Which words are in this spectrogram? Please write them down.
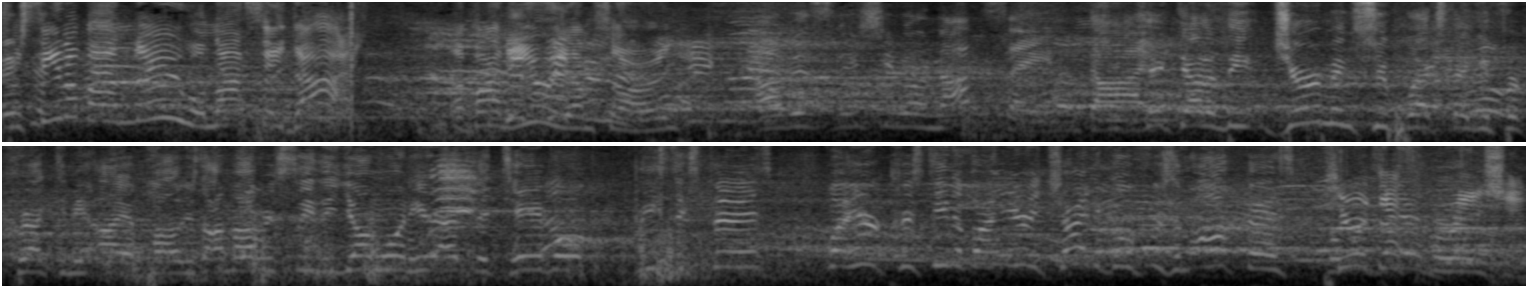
Christina Von Leary will not say die. Uh, Von Eerie, I'm sorry. Obviously, she will not say die. Kicked out of the German suplex. Thank you for correcting me. I apologize. I'm obviously the young one here at the table, least experienced. But here, Christina Von Eerie tried to go for some offense. Pure desperation.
